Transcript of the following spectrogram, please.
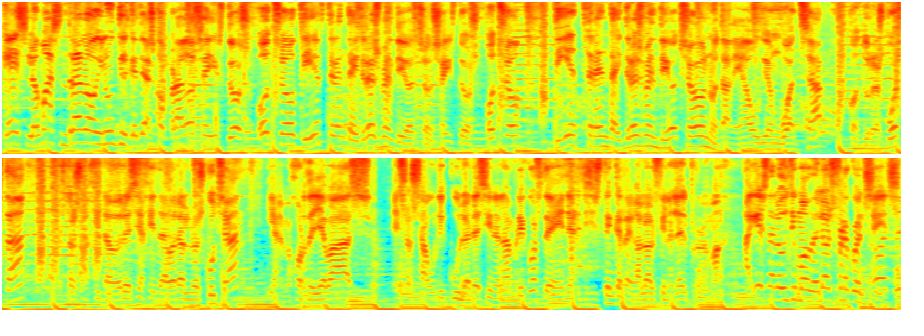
¿Qué es lo más raro o inútil que te has comprado? 628 10 33 28. 628 10 33 28. Nota de audio en WhatsApp con tu respuesta. Nuestros agitadores y agitadoras lo escuchan y a lo mejor te llevas esos auriculares inalámbricos de Energy System que regaló al final del programa. Aquí está el último de los Frequencies.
